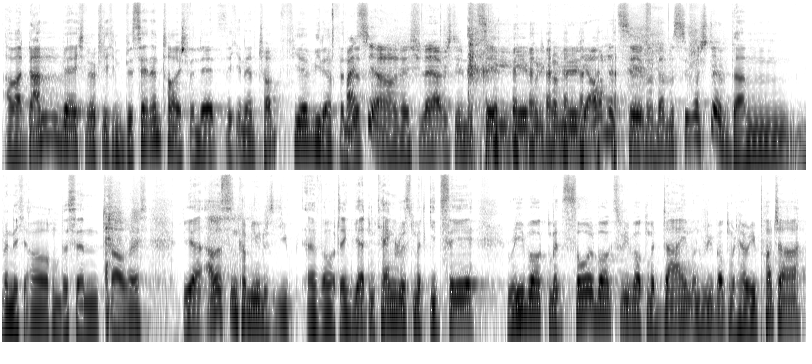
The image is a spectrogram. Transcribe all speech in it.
Aber dann wäre ich wirklich ein bisschen enttäuscht, wenn der jetzt nicht in der Top 4 wiederfindet. Weißt du ja noch nicht. Vielleicht habe ich den eine 10 gegeben und die Community auch eine 10 und dann bist du überstimmt. Dann bin ich auch ein bisschen traurig. Wir, aber es ist ein Community-Voting. Wir hatten Kangaroos mit GC, Reebok mit Soulbox, Reebok mit Dime und Reebok mit Harry Potter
